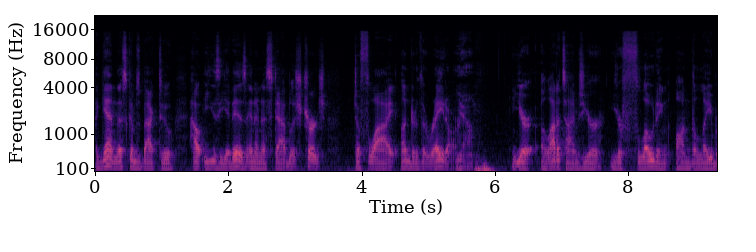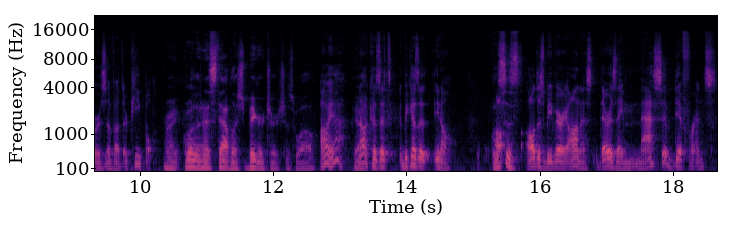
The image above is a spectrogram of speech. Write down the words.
Again, this comes back to how easy it is in an established church to fly under the radar. Yeah. You're a lot of times you're you're floating on the labors of other people. Right. Well, an established bigger church as well. Oh yeah. Yeah. No, because it's because it you know Well, this I'll, is- I'll just be very honest. There is a massive difference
